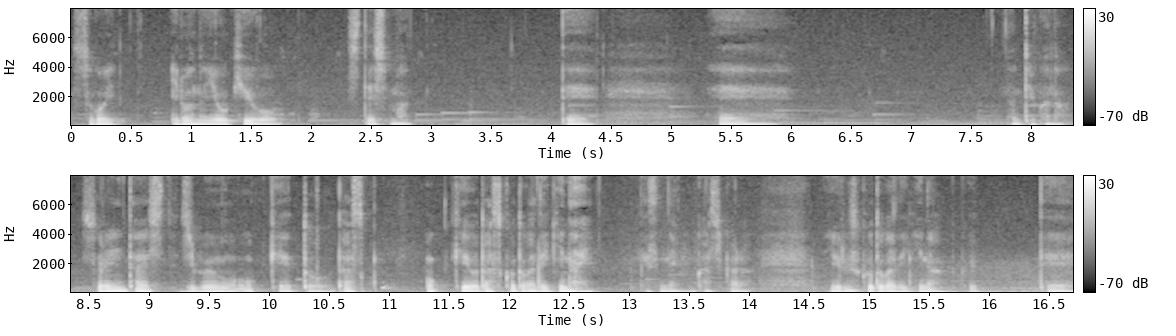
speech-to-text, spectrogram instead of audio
すごいいろんな要求をしてしまって、えー、それに対して自分を OK と出す OK を出すことができないですね。昔から。許すことができなくって。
